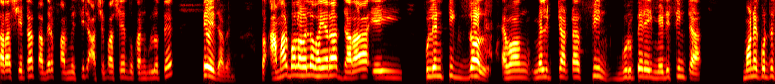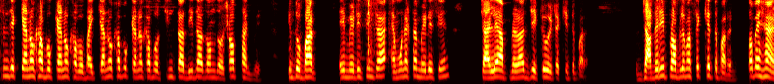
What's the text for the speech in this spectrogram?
তারা সেটা তাদের ফার্মেসির আশেপাশে দোকানগুলোতে পেয়ে যাবেন। তো আমার বলা হলো ভাইয়ারা, যারা এই ফুলেন্টিক জল এবং মেলিটাটাসিন গ্রুপের এই মেডিসিনটা মনে করতেছেন যে কেন খাব কেন খাব, ভাই, কেন খাব কেন খাব, চিন্তা, দ্বিধা, দ্বন্দ্ব, সব থাকবে। কিন্তু বাট এই মেডিসিনটা এমন একটা মেডিসিন চাইলে আপনারা যে কেউ এটা খেতে পারেন। যাদেরই প্রবলেম আছে খেতে পারেন। তবে হ্যাঁ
